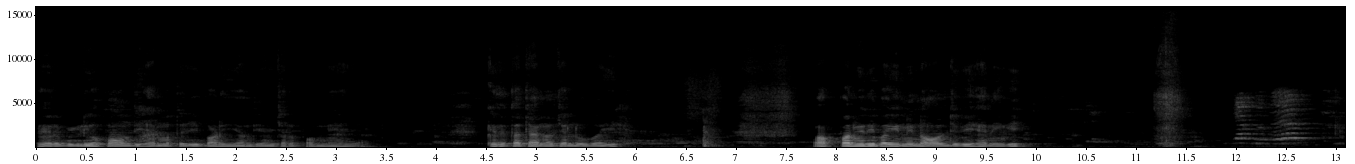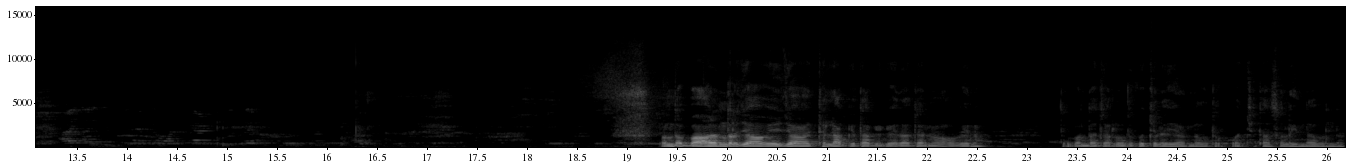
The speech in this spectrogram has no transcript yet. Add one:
ਫਿਰ ਵੀਡੀਓ ਪਾਉਣ ਦੀ ਹਿੰਮਤ ਜੀ ਬਣ ਜਾਂਦੀ ਹੈ ਵੀ ਚਲ ਪਾਉਂਦੇ ਆ ਯਾਰ। ਕਿਤੇ ਤਾਂ ਚੈਨਲ ਚੱਲੂਗਾ ਜੀ। ਆਪਾਂ ਨੂੰ ਇਹਦੀ ਬਾਈ ਇੰਨੀ ਨੌਲੇਜ ਵੀ ਹੈ ਨਹੀਂਗੀ ਬੰਦਾ ਬਾਹਰ ਅੰਦਰ ਜਾਵੇ ਜਾਂ ਇੱਥੇ ਲਾਗੇ ਤੱਕ ਕਿਸੇ ਦਾ ਚੈਨਲ ਹੋਵੇ ਨਾ। ਅਤੇ ਬੰਦਾ ਚੱਲ ਉਹਦੇ ਕੋਲ ਚਲੇ ਜਾਂਦਾ, ਉਹ ਤੋਂ ਪੁੱਛ ਦੱਸ ਲੈਂਦਾ ਬੰਦਾ।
